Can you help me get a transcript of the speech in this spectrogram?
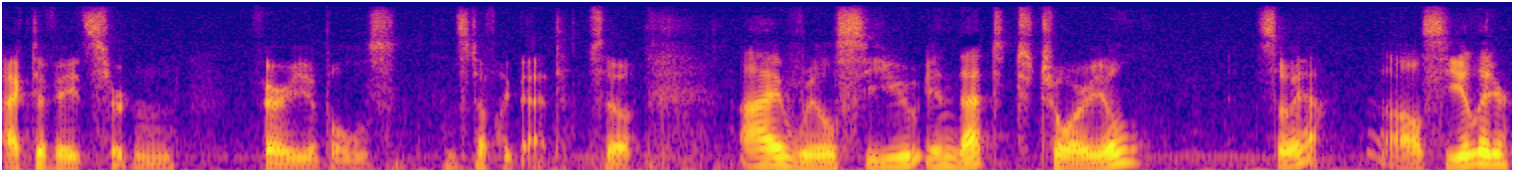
activate certain variables and stuff like that. So I will see you in that tutorial. So yeah, I'll see you later.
